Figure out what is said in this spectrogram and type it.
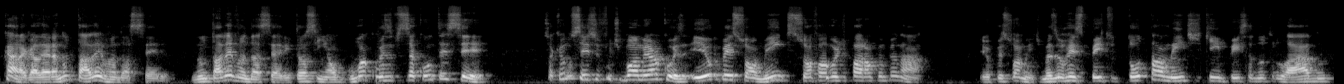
cara, a galera não tá levando a sério. Não tá levando a sério. Então, assim, alguma coisa precisa acontecer. Só que eu não sei se o futebol é a melhor coisa. Eu, pessoalmente, sou a favor de parar o campeonato. Eu, pessoalmente. Mas eu respeito totalmente quem pensa do outro lado,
